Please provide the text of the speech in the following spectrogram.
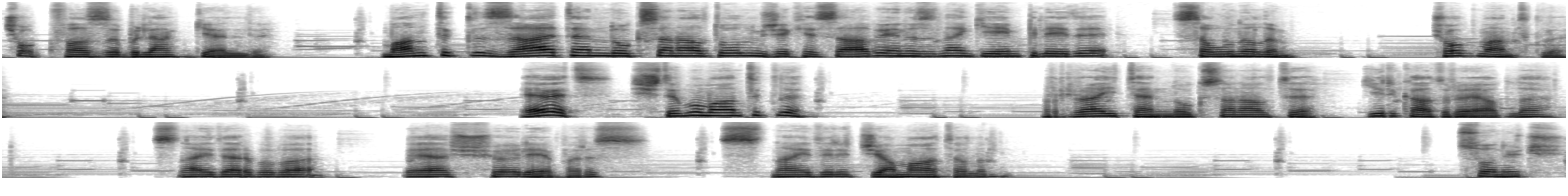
Çok fazla blank geldi. Mantıklı zaten 96 olmayacak hesabı en azından gameplay'de savunalım. Çok mantıklı. Evet işte bu mantıklı. Raiten 96. Gir kadroya abla. Snyder baba veya şöyle yaparız. Snyder'i cama atalım. Son 3.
